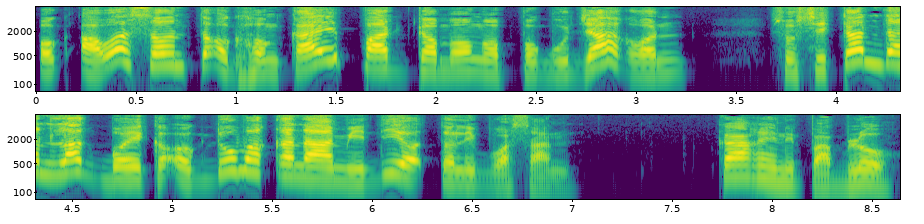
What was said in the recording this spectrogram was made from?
Og awason to og hongkay pad kamo nga pagbujakon, so sikandan lagboy ka og duma kanami diyo to libwasan. Kaki ni Pablo.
